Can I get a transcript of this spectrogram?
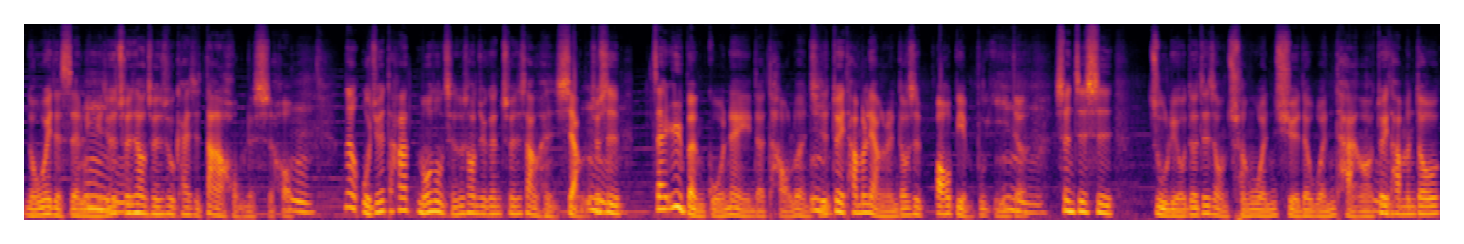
挪威的森林，也就是村上春树开始大红的时候。嗯、那我觉得他某种程度上就跟村上很像，嗯、就是在日本国内的讨论，其实对他们两个人都是褒贬不一的，嗯、甚至是主流的这种纯文学的文坛哦，嗯、对他们都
